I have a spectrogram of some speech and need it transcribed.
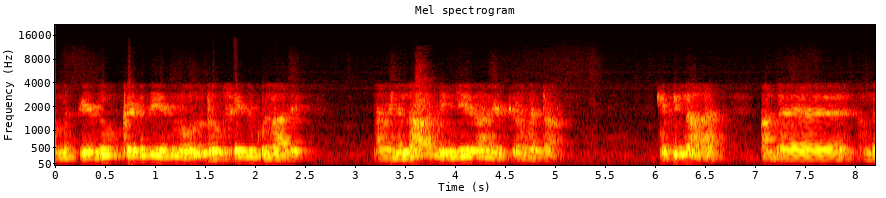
உனக்கு எதுவும் கெடுதி எதுவும் ஒன்றும் செய்து கொள்ளாதே. நாங்கள் எல்லாரும் இங்கேதான் இருக்கிறோம் என்றான். எப்படின்னா அந்த அந்த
